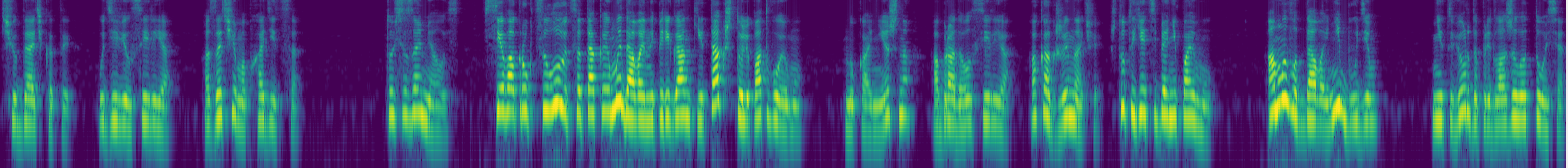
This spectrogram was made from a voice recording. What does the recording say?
Чудачка ты, удивился Илья. А зачем обходиться? Тося замялась. «Все вокруг целуются, так и мы давай на перегонки, так что ли, по-твоему?» «Ну, конечно», – обрадовался Илья. «А как же иначе? Что-то я тебя не пойму». «А мы вот давай не будем», – не твердо предложила Тося,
